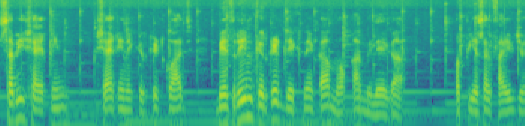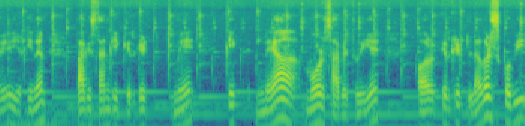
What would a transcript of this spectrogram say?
سبھی شائقین شائقین کرکٹ کو آج بہترین کرکٹ دیکھنے کا موقع ملے گا۔ اور پی ایس ایل فائیو جو ہے، یقیناً پاکستان کی کرکٹ میں ایک نیا موڑ ثابت ہوئی ہے۔ اور کرکٹ لورز کو بھی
